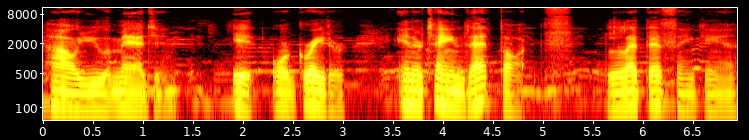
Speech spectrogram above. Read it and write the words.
how you imagine it or greater? Entertain that thought. Let that sink in.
